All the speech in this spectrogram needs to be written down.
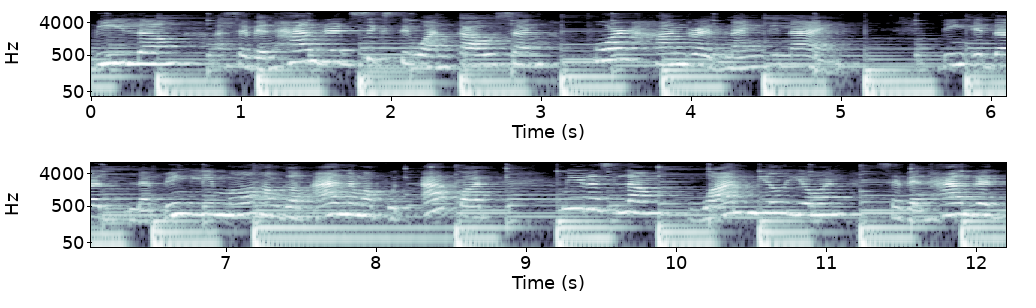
bilang a 761,499. Ding edad labing lima hanggang anamaput apat, miras lang 1,721,428.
